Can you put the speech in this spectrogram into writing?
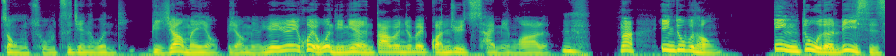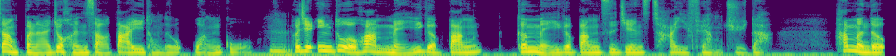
种族之间的问题比较没有，比较没有，因为因为会有问题，那些人大部分就被关去采棉花了，嗯，那印度不同。印度的历史上本来就很少大一统的王国，嗯，而且印度的话，每一个邦跟每一个邦之间差异非常巨大，他们的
